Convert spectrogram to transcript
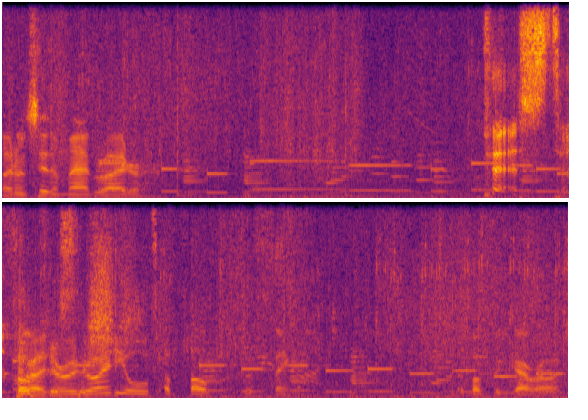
I don't see the Mag Rider. Pest. Alright, are we the going? shield above the thing. Above the garage.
